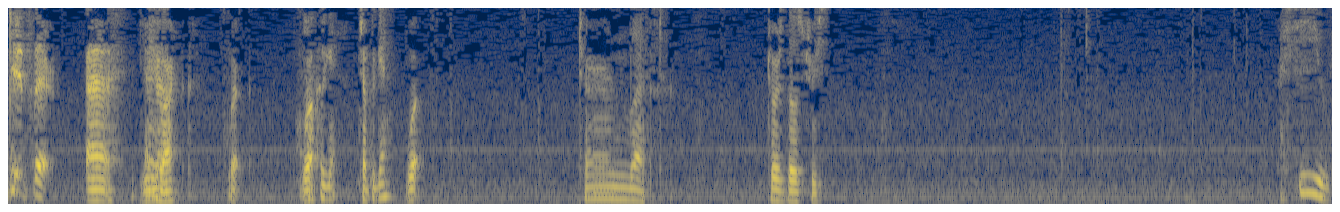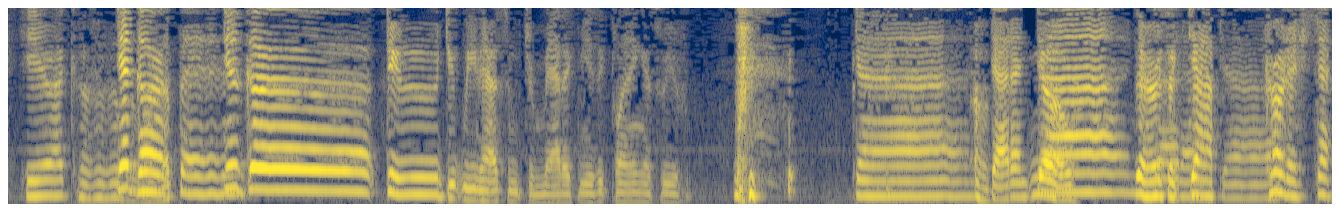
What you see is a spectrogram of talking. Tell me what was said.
Get there. Uh, There you not- are. What? Jump again. Jump again. What? Turn left. Towards those trees. I see you. Here I come. Digger! on the bed. Digger! Do do we have some dramatic music playing as we? Da, Oh, da, da, no. There's a da, da, gap. da, Kurtis. da.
